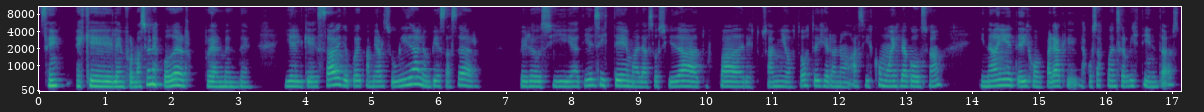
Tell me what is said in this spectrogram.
Sí, es que la información es poder realmente. Y el que sabe que puede cambiar su vida lo empieza a hacer. Pero si a ti el sistema, la sociedad, tus padres, tus amigos, todos te dijeron, no, así es como es la cosa, y nadie te dijo, para que las cosas pueden ser distintas,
